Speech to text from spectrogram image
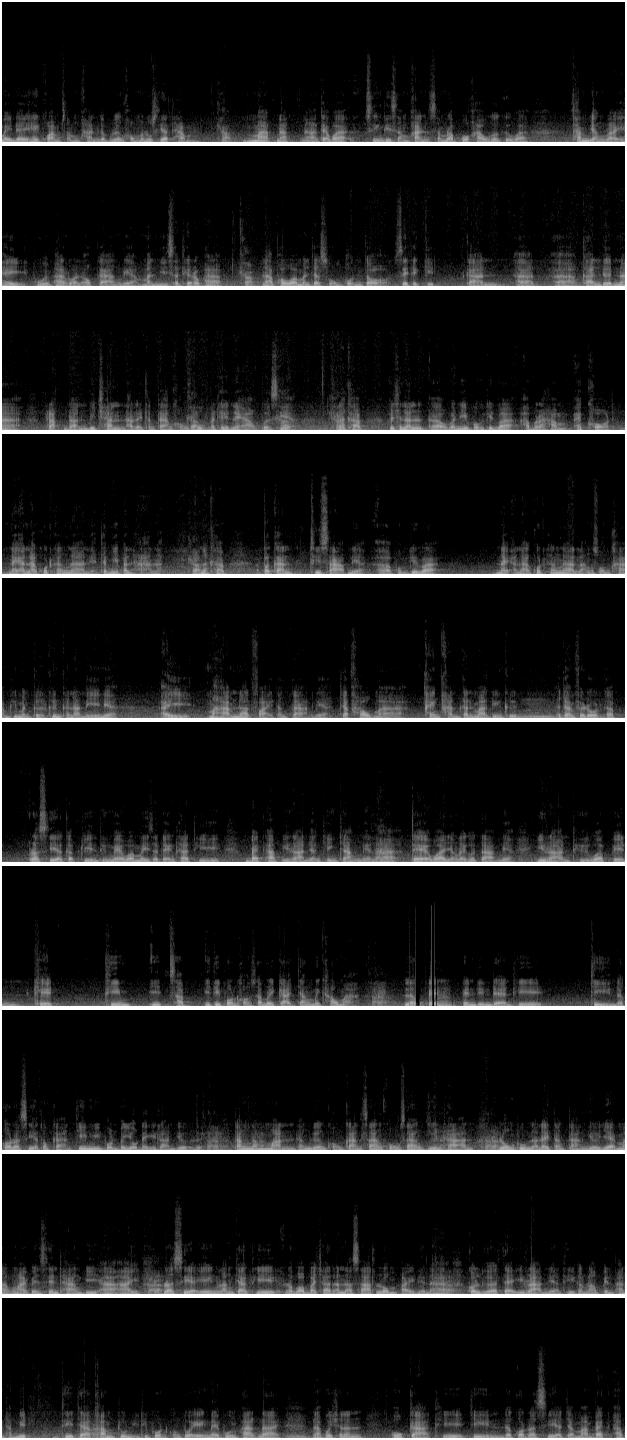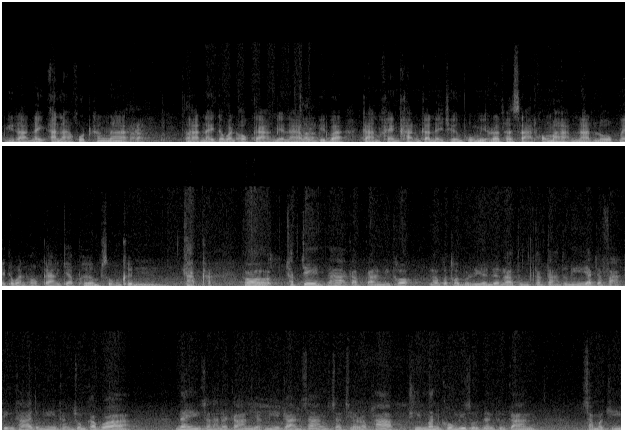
ไม่ได้ให้ความสำคัญกับเรื่องของมนุษยธรรมครับมากนักนะฮะแต่ว่าสิ่งที่สำคัญสำหรับพวกเขาก็คือว่าทำอย่างไรให้ภูมิภาคตะวันออกกลางเนี่ยมันมีเสถียรภาพครับนะเพราะว่ามันจะส่งผลต่อเศรษฐกิจการอ่าอ่าการเดินหน้า ผลักดันวิชั่นอะไรต่างๆ ของครับกลุ่มประเทศในอ่าวเปอร์เซียครับนะครับเพราะฉะนั้นเอ่อวันนี้ผมคิดว่าอับราฮัมแอคคอร์ดในอนาคตข้างหน้าเนี่ยจะมีปัญหาละครับนะครับประการที่3เนี่ยเอ่อผมคิดว่าในอนาคตข้างหน้าหลังสงครามที่มันเกิดขึ้นขนาดนี้เนี่ยไอมหาอำนาจฝ่ายต่างๆเนี่ยจะเข้ามาแข่งขันกันมากยิ่งขึ้น อาจารย์เฟโรสครับ รัสเซียกับจีนถึงแม้ว่าไม่แสดงท่าทีแบ็กอัพอิหร่านอย่างจริงจังเนี่ยนะฮะแต่ว่าอย่างไรก็ตามเนี่ยอิหร่านถือว่าเป็นเขตที่อิสหอิทธิพลของสหรัฐอเมริกายังไม่เข้ามาครับแล้วเป็นเป็นดินแดนที่ จีนแล้วก็รัสเซียต้องการ จีนมีผลประโยชน์ในอิหร่านเยอะเลยครับทั้งน้ำมันทั้งเรื่องของการสร้างโครงสร้างพื้นฐานครับลงทุนอะไรต่างๆ เยอะแยะมากมายเป็นเส้นทาง BRI ครับรัสเซียเองหลังจากที่ระบอบบัชาร์อันอาซาดล่มไปเนี่ยนะฮะครับก็เหลือแต่อิหร่านเนี่ยที่กำลังเป็นพันธมิตรที่จะค้ำจุนอิทธิพลของตัวเองในภูมิภาคได้นะเพราะฉะนั้นโอกาสที่จีนแล้วก็รัสเซียจะมาแบ็กอัพอิหร่านในอนาคตข้างหน้าครับอ่า ในตะวันออกกลางเนี่ยนะครัฮะบผมคิดว่าการแข่งขันกันในเชิงภูมิรัฐศาสตร์ของมหาอำนาจโลกในตะวันออกกลางจะเพิ่มสูงขึ้นอืมครับครับก็ชัดเจนนะฮะกับการวิเคราะห์แล้วก็ถอดบทเรียนเรื่องราวตรงต่าง ๆ ตรงนี้อยากจะฝากทิ้งท้ายตรงนี้ท่านผู้ชมครับว่า ในสถานการณ์อย่างนี้การสร้างเสถียรภาพที่มั่นคงที่สุดนั่นคือการสามัคคี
